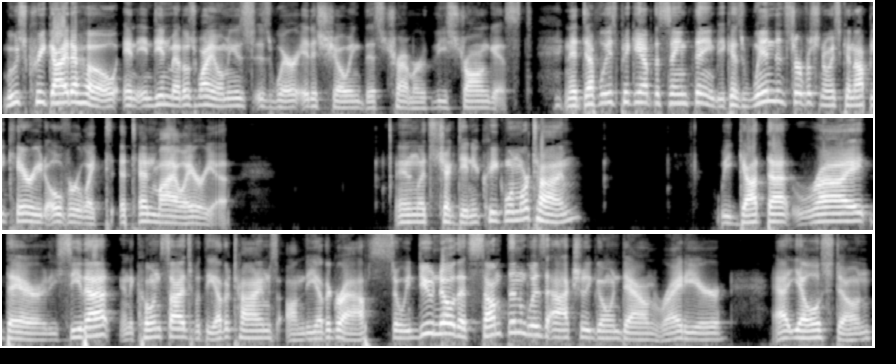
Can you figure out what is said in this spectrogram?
Moose Creek, Idaho, and Indian Meadows, Wyoming is, is where it is showing this tremor the strongest. And it definitely is picking up the same thing because wind and surface noise cannot be carried over like a 10 mile area. And let's check Denny Creek one more time. We got that right there. Do you see that? And it coincides with the other times on the other graphs. So we do know that something was actually going down right here at Yellowstone.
